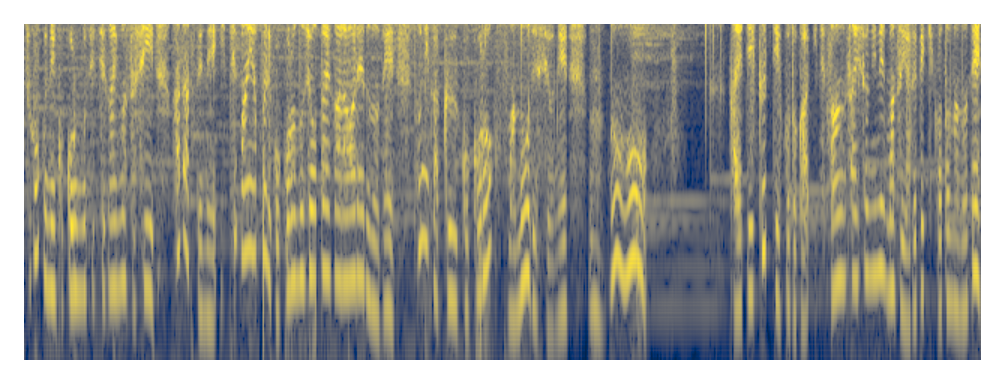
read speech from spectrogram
すごくね、心持ち違いますし、肌ってね、一番やっぱり心の状態が現れるので、とにかく心、まあ脳ですよね。うん、脳を変えていくっていうことが一番最初にね、まずやるべきことなので、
